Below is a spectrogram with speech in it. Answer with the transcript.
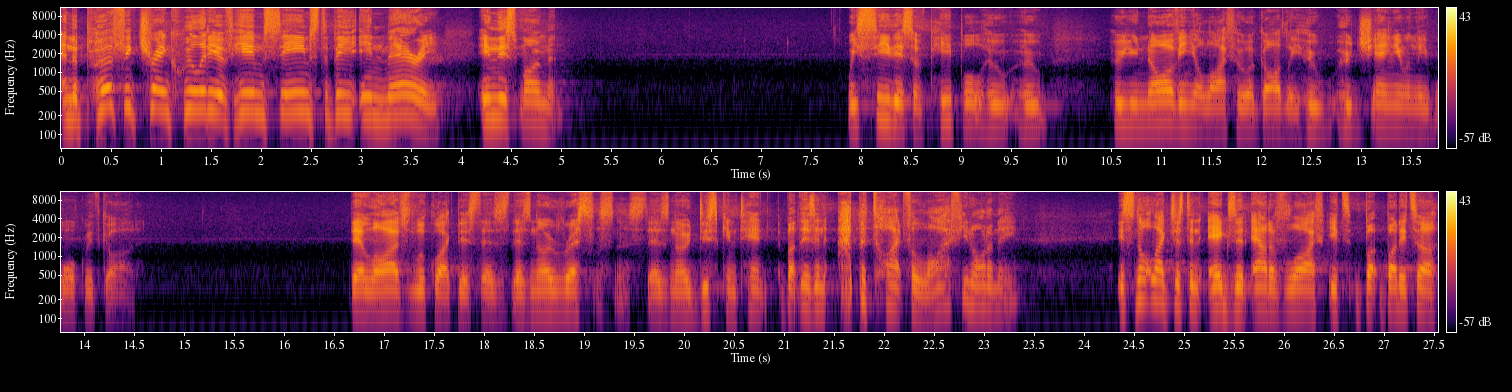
And the perfect tranquility of him seems to be in Mary in this moment. We see this of people who, who, who you know of in your life who are godly, who, who genuinely walk with God. Their lives look like this. There's, there's no restlessness, there's no discontent, but there's an appetite for life. You know what I mean? It's not like just an exit out of life, it's, but, but it's, a,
